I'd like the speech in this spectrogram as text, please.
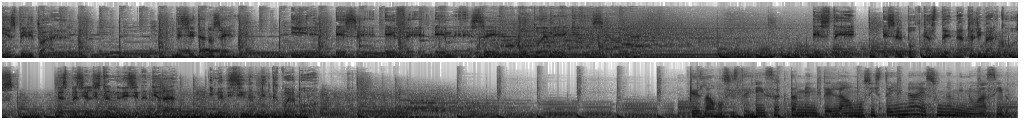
y espiritual. Visítanos en isfmc.mx. Este es el podcast de Natalie Marcos, especialista en medicina antiedad y medicina mente-cuerpo. ¿Qué es la homocisteína? Exactamente, la homocisteína es un aminoácido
